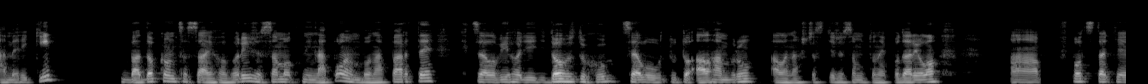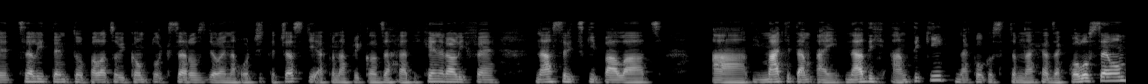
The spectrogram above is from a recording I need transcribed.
Ameriky. Ba dokonca sa aj hovorí, že samotný Napoleon Bonaparte chcel vyhodiť do vzduchu celú túto Alhambru, ale našťastie, že sa mu to nepodarilo. A v podstate celý tento palacový komplex sa rozdeluje na určité časti, ako napríklad zahrady Generalife, Násrický palác a máte tam aj nádych antiky, nakoľko sa tam nachádza Koloseum.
